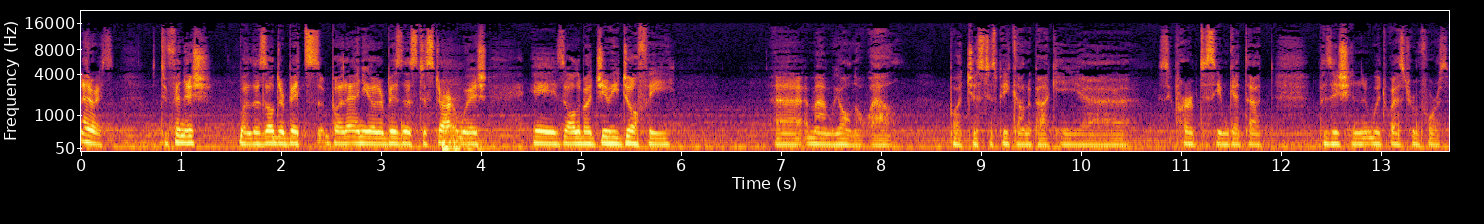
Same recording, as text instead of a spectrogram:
anyways, to finish, well, there's other bits, but any other business to start with is all about Jimmy Duffy, uh, a man we all know well, but just to speak on the pack, he uh, superb to see him get that position with Western Force.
